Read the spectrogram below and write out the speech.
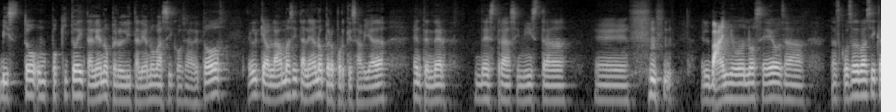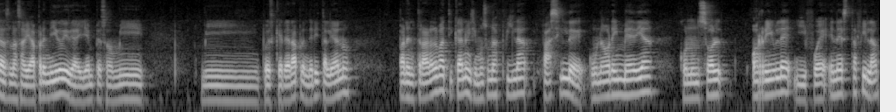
visto un poquito de italiano, pero el italiano básico, o sea, de todos, el que hablaba más italiano, pero porque sabía entender destra, sinistra, eh, el baño, no sé, o sea, las cosas básicas las había aprendido y de ahí empezó mi, mi pues querer aprender italiano. Para entrar al Vaticano hicimos una fila fácil de una hora y media con un sol horrible y fue en esta fila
